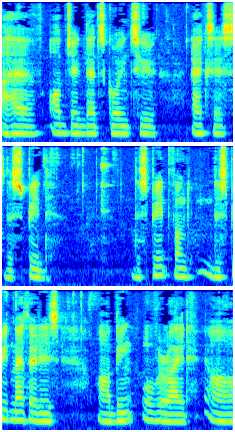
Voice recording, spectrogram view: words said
I have object that's going to access the speed. The speed function the speed method is uh, being override uh,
